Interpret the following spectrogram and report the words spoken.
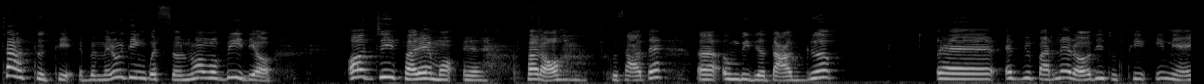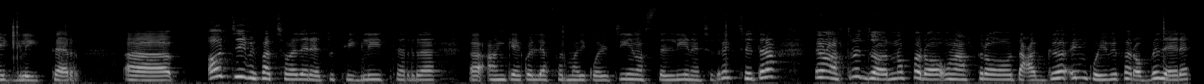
Ciao a tutti e benvenuti in questo nuovo video. Oggi faremo, eh, farò, scusate, eh, un video tag eh, e vi parlerò di tutti i miei glitter. Eh, oggi vi faccio vedere tutti i glitter, eh, anche quelli a forma di cuoricino, stelline, eccetera, eccetera. E un altro giorno farò un altro tag in cui vi farò vedere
